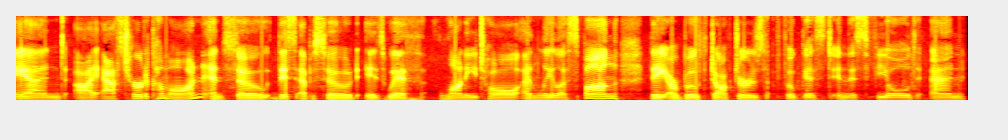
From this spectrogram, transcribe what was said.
And I asked her to come on. And so this episode is with Lani Tal and Leilah Spung. They are both doctors focused in this field and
